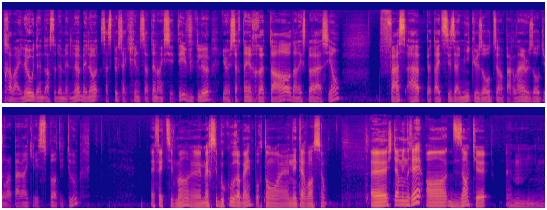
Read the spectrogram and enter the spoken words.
travail-là ou dans, ce domaine-là, ben là, ça se peut que ça crée une certaine anxiété, vu que là, il y a un certain retard dans l'exploration face à peut-être ses amis qu'eux autres, en parlant, eux autres, ils ont leurs parents qui les supportent et tout. Effectivement. Euh, merci beaucoup, Robin, pour ton euh, intervention. Euh, je terminerai en disant que euh,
